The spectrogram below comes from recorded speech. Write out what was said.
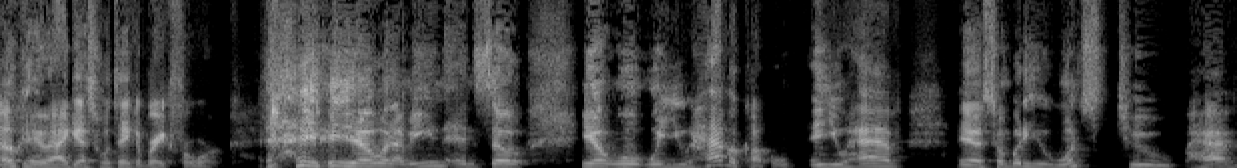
Okay, well, I guess we'll take a break for work. you know what I mean? And so, you know, when, when you have a couple and you have you know somebody who wants to have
